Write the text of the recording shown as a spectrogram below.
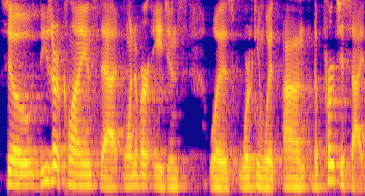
So these are clients that one of our agents was working with on the purchase side.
